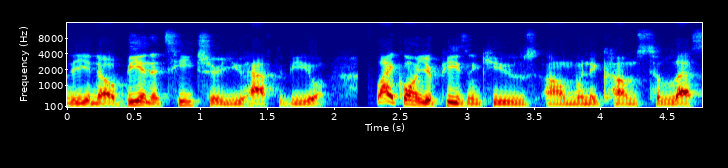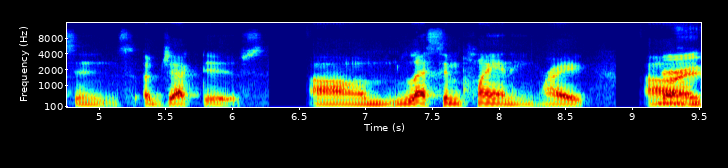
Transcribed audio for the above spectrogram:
you know, being a teacher, you have to be like on your p's and q's um, when it comes to lessons, objectives, um, lesson planning, right? Um, right.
